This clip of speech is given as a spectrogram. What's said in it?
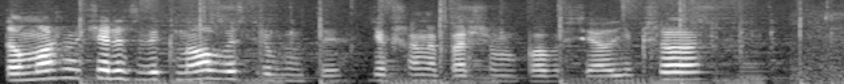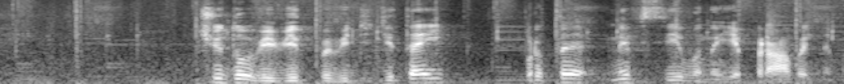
То можна через вікно вистрибнути, якщо на першому поверсі, а якщо Чудові відповіді дітей, проте не всі вони є правильними.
